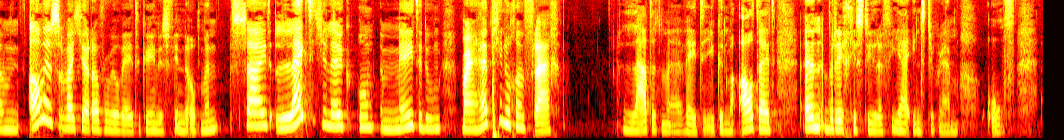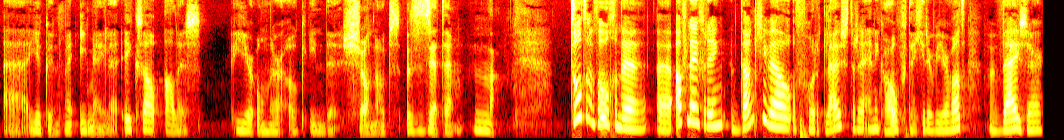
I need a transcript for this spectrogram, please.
Um, alles wat je erover wil weten kun je dus vinden op mijn site. Lijkt het je leuk om mee te doen? Maar heb je nog een vraag? Laat het me weten. Je kunt me altijd een berichtje sturen via Instagram of uh, je kunt me e-mailen. Ik zal alles hieronder ook in de show notes zetten. Nou, tot een volgende uh, aflevering. Dankjewel voor het luisteren en ik hoop dat je er weer wat wijzer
